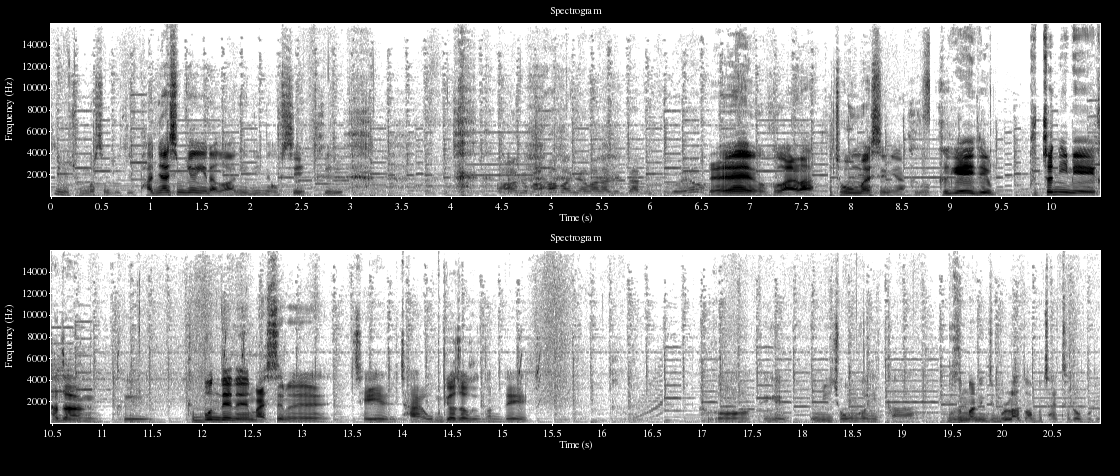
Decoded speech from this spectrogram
부처님이 좋은 말씀 뭐지? 반야심경이라고 아니 니네 혹시 그 아, 그 마하바냐만 하신다는 그거요? 네, 그거 알아? 좋은 말씀이야, 그거. 그게 이제 부처님의 가장 그 근본되는 말씀을 제일 잘 옮겨 적은 건데 그거 되게 의미 좋은 거니까 무슨 말인지 몰라도 한번 잘 들어보려.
